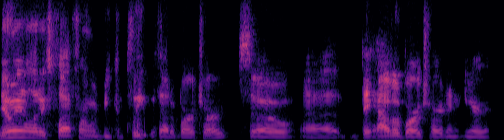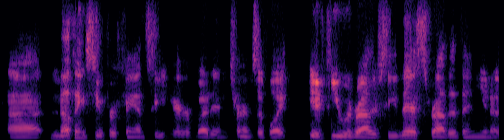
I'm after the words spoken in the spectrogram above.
no analytics platform would be complete without a bar chart. So uh, they have a bar chart in here. Uh, nothing super fancy here, but in terms of like, if you would rather see this rather than, you know,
